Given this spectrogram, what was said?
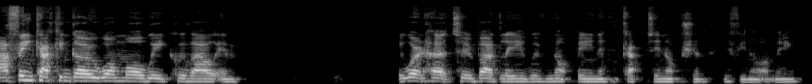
I think I can go one more week without him. It won't hurt too badly with not being a captain option, if you know what I mean.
